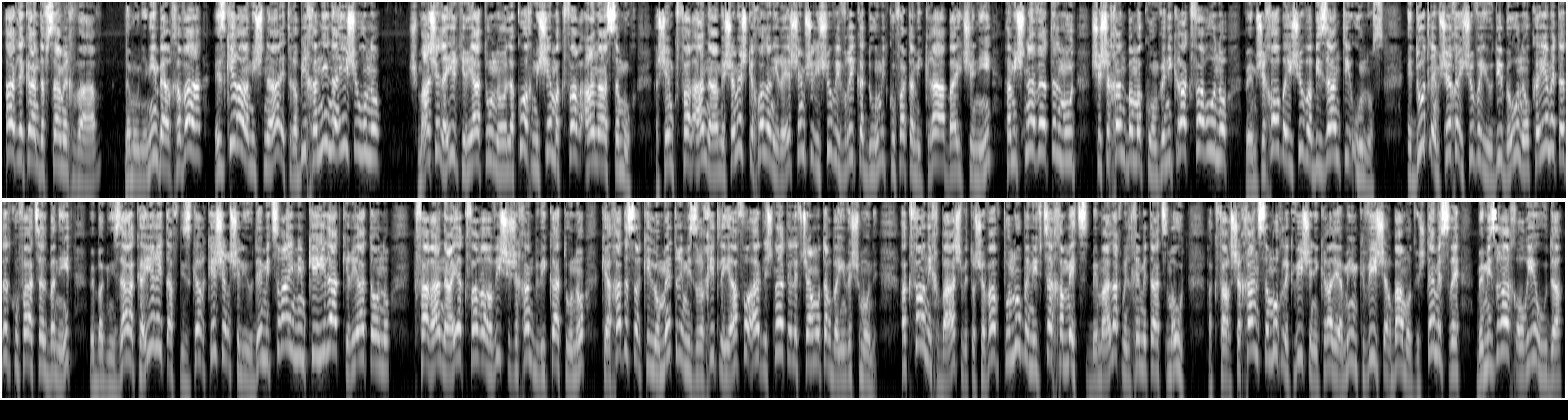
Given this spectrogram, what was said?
עד לכאן דף ס"ו. למעוניינים בהרחבה, הזכירה המשנה את רבי חנינא איש אונו. שמה של העיר קריית אונו לקוח משם הכפר אנה הסמוך. השם כפר אנה משמש ככל הנראה שם של יישוב עברי קדום מתקופת המקרא, בית שני, המשנה והתלמוד, ששכן במקום ונקרא כפר אונו, והמשכו ביישוב הביזנטי אונוס. עדות להמשך היישוב היהודי באונו קיימת עד התקופה הצלבנית, ובגניזה הקהירית אף נזכר קשר של יהודי מצרים עם קהילת קריית אונו. כפר אנה היה כפר ערבי ששכן בבקעת אונו, כ-11 קילומטרים מזרחית ליפו עד לשנת 1948. הכפר נכבש ותושביו פונו במבצע חמץ במהלך מלחמת העצמאות. הכפר שכן סמוך לכביש שנקרא לימים כביש 412 במזרח אור יהודה.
